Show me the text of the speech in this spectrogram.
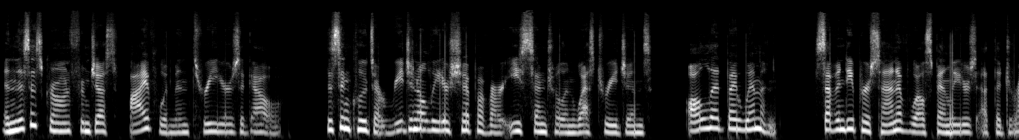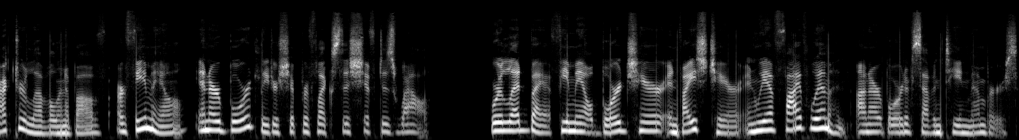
and this has grown from just five women three years ago. This includes our regional leadership of our East, Central, and West regions, all led by women. 70% of WellSpan leaders at the director level and above are female, and our board leadership reflects this shift as well. We're led by a female board chair and vice chair, and we have five women on our board of 17 members.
